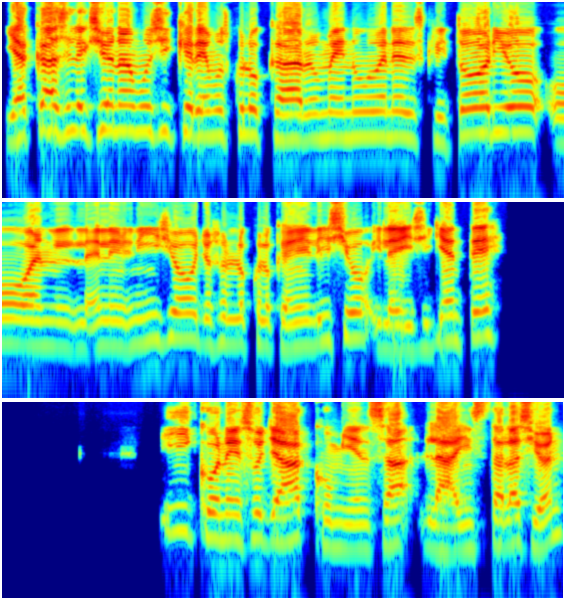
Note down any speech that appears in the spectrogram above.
Y acá seleccionamos si queremos colocar un menú en el escritorio o en el, en el, inicio. Yo solo lo coloqué en el inicio y le di siguiente. Y con eso ya comienza la instalación.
